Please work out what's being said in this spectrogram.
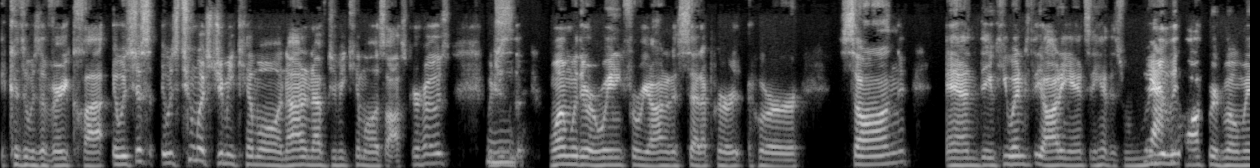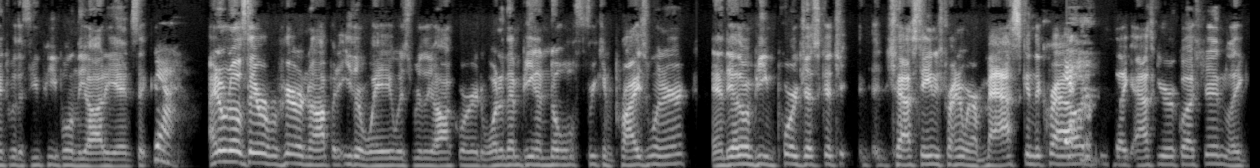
because it was a very class. It was just it was too much Jimmy Kimmel and not enough Jimmy Kimmel as Oscar host, which is Mm. the one where they were waiting for Rihanna to set up her her song, and they, he went to the audience and he had this Yeah. really awkward moment with a few people in the audience that Yeah. I don't know if they were prepared or not, but either way, it was really awkward. One of them being a Nobel freaking prize winner, and the other one being poor Jessica Ch- Chastain, who's trying to wear a mask in the crowd, Yeah. like asking her a question, like.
